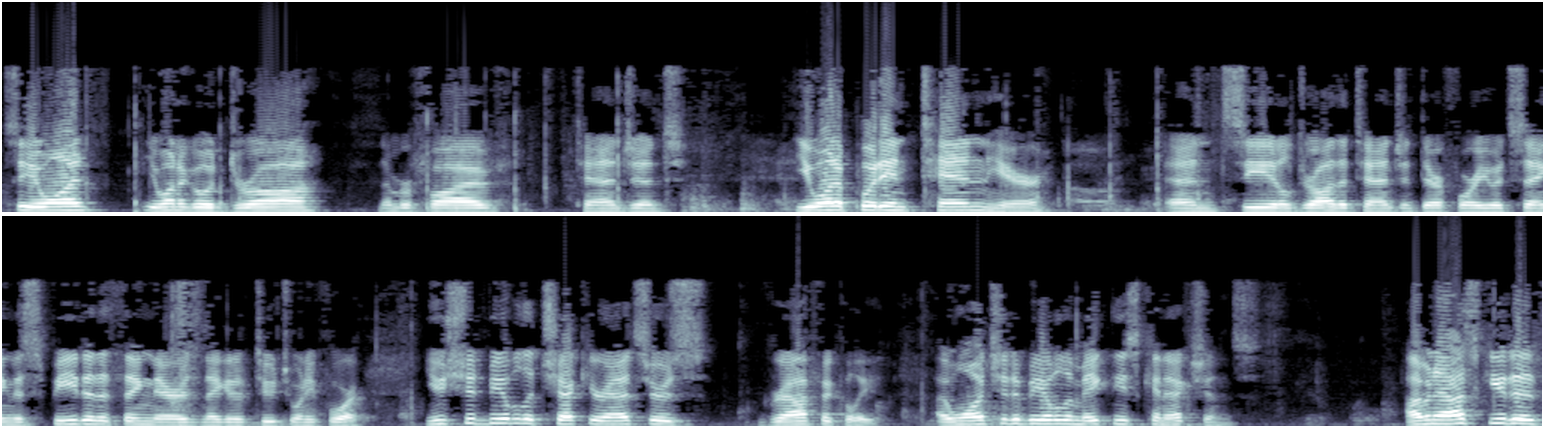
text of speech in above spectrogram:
So you want you want to go draw number 5 tangent. You want to put in 10 here and see it'll draw the tangent there for you. It's saying the speed of the thing there is negative 224. You should be able to check your answers graphically. I want you to be able to make these connections. I'm going to ask you to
